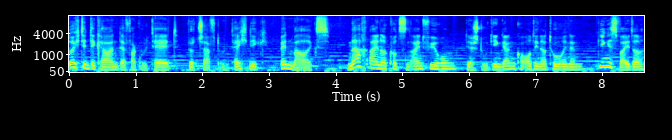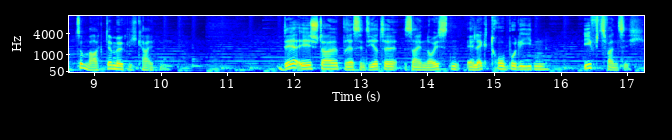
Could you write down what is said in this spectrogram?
durch den Dekan der Fakultät Wirtschaft und Technik, Ben Marx. Nach einer kurzen Einführung der Studiengangkoordinatorinnen ging es weiter zum Markt der Möglichkeiten. Der E-Stahl präsentierte seinen neuesten Elektroboliden EVE 20.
